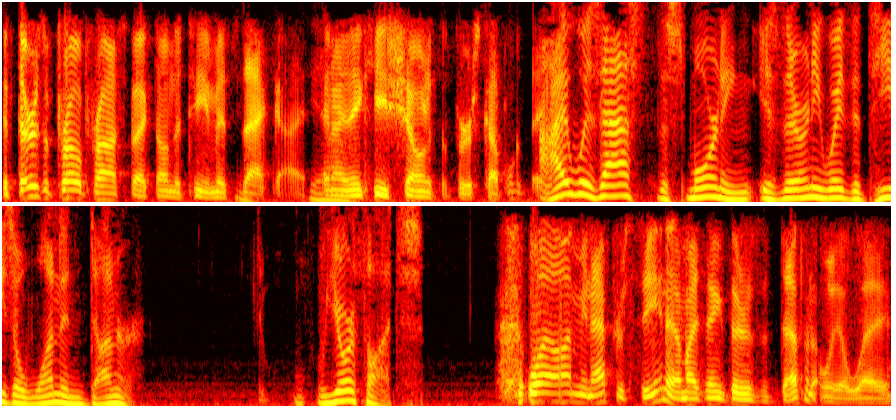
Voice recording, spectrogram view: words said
if there's a pro prospect on the team, it's that guy. Yeah. And I think he's shown it the first couple of days. I was asked this morning, is there any way that he's a one and doneer? Your thoughts? Well, I mean, after seeing him, I think there's definitely a way,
